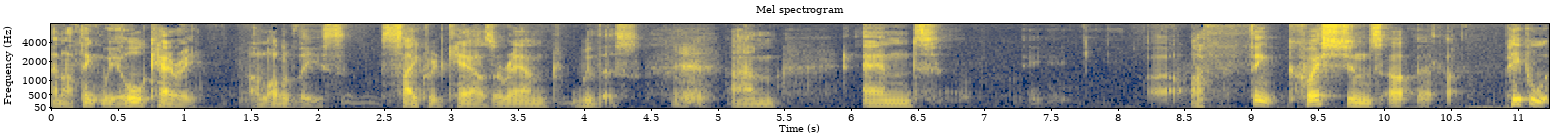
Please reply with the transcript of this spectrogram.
And I think we all carry a lot of these sacred cows around with us. yeah, Um, and I think questions, uh, people,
